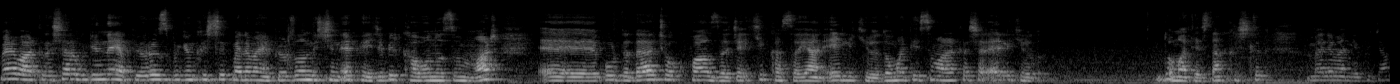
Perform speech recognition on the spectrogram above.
Merhaba arkadaşlar. Bugün ne yapıyoruz? Bugün kışlık menemen yapıyoruz. Onun için epeyce bir kavanozum var. Ee, burada da çok fazlaca iki kasa yani 50 kilo domatesim var arkadaşlar. 50 kilo do- domatesten kışlık menemen yapacağım.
